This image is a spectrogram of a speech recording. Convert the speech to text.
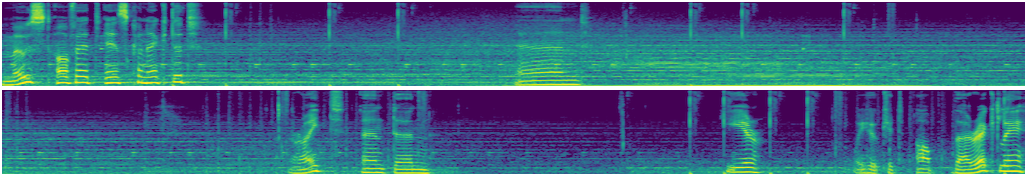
most of it is connected. And right and then here we hook it up directly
